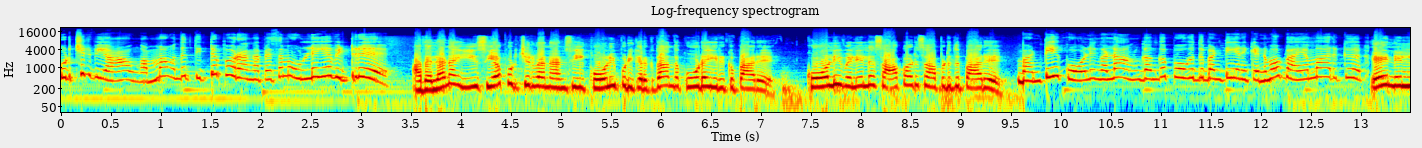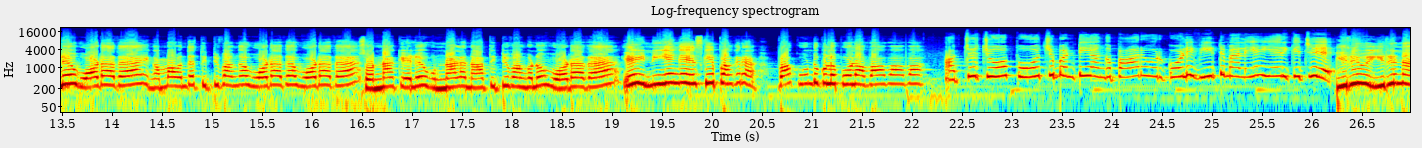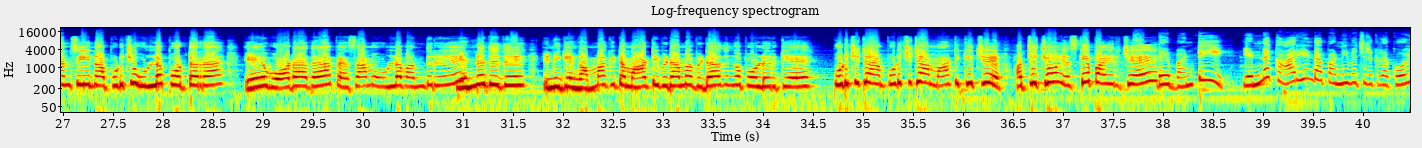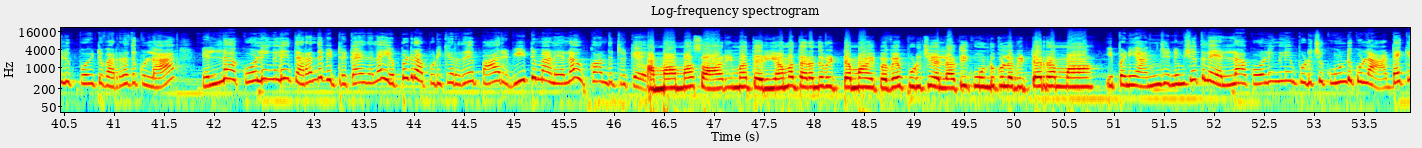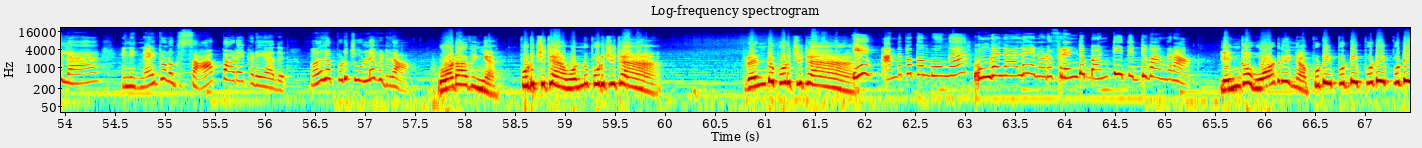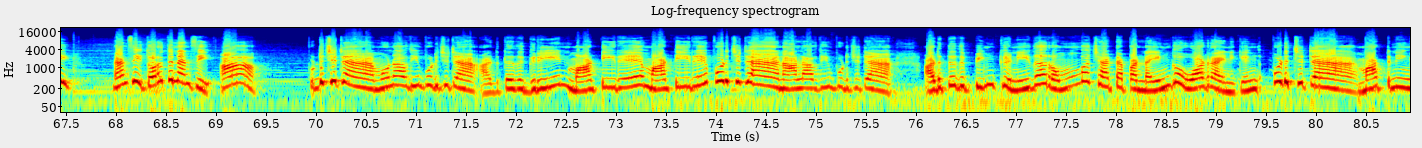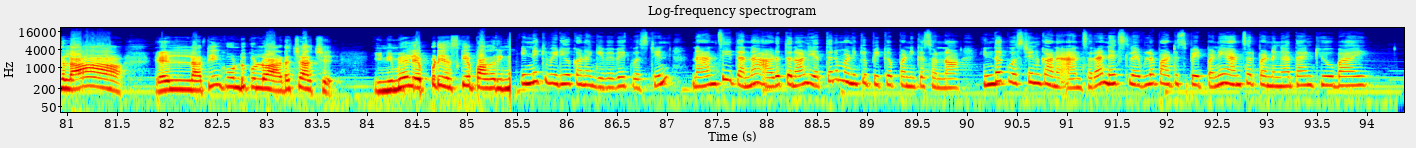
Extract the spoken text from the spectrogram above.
புடிச்சிருவியா? உங்க அம்மா வந்து திட்ட போறாங்க. பேசாம உள்ளேயே விட்டுரு. அதெல்லாம் நான் ஈஸியா பிடிச்சிருவேன் நான்சி கோழி பிடிக்கிறதுக்கு தான் அந்த கூடை இருக்கு பாரு. கோழி வெளியில சாப்பாடு சாப்பிடுது பாரு. பண்டி கோழிங்கெல்லாம் அங்கங்க போகுது பண்டி. எனக்கு என்னமோ பயமா இருக்கு. ஏய் நில்லு ஓடாத. எங்க அம்மா வந்தா திட்டுவாங்க. ஓடாத ஓடாத. சொன்னா கேளு உன்னால நான் திட்டு வாங்கணும். ஓடாத. ஏய் நீ எங்க எஸ்கேப் ஆகுற? வா கூண்டுக்குள்ள போலாம். வா வா வா. அச்சச்சோ போச்சு பண்டி. அங்க பாரு ஒரு கோழி வீட்டு மேலேயே ஏறிக்கிச்சு. இரு இரு நான்சி. நான் புடிச்சு உள்ள போட்டுறேன். ஏ ஓடாத. பேசாம உள்ள வந்துரு. என்னது இது? இன்னைக்கு எங்க அம்மா கிட்ட மாட்டி விடாம விடாதுங்க போல இருக்கே புடிச்சிட்டான் புடிச்சிட்டான் மாட்டிக்கிச்சு. அச்சச்சோ எஸ்கேப் ஆயிருச்சே. டேய் பண்டி என்ன காரியம்டா பண்ணி வச்சிருக்கிற கோயிலுக்கு போயிட்டு வர்றதுக்குள்ள? எல்லா கோழிங்களையும் திறந்து விட்டுருக்க? இதெல்லாம் எப்படிடா பிடிக்கிறது? பாரு வீட்டு மேலையெல்லாம் உட்கார்ந்துட்டு இருக்கு அம்மா அம்மா சாரிம்மா தெரியாம திறந்து விட்டேம்மா. இப்பவே புடிச்சு எல்லாத்தையும் கூண்டுக்குள்ள விட்டுறேம்மா. இப்போ நீ அஞ்சு நிமிஷத்துல எல்லா கோழிங்களையும் பிடிச்சி கூண்டுக்குள்ள அடைக்கல. இன்னைக்கு நைட் உனக்கு சாப்பாடே கிடையாது. முதல்ல பிடிச்சி உள்ள விடுறா. ஓடாதீங்க. புடிச்சிட்டேன் ஒண்ணு புடிச்சிட்டேன். ரெண்டு புடிச்சிட்டேன். ஏ அந்த பக்கம் போங்க. உங்களால பண்டி திட்டு வாங்குறான். எங்க ஓடுறீங்க? புடி புடி புடி புடி. நான்சி துரத்து நான்சி. ஆ புடிச்சிட்டேன். மூணாவதையும் புடிச்சிட்டேன். அடுத்தது கிரீன் மாட்டீரு மாட்டீரு. புடிச்சிட்டேன். நாலாவதையும் புடிச்சிட்டேன். அடுத்தது பிங்க் நீ தான் ரொம்ப சேட்டை பண்ண. எங்க ஓடுற இன்னைக்கு? எங்க புடிச்சிட்டேன். மாட்டுனீங்களா? எல்லாத்தையும் கூண்டுக்குள்ள அடைச்சாச்சு. இனிமேல் எப்படி எஸ்கேப் ஆகுறீங்க? இன்னைக்கு வீடியோக்கான கிவ்அவே கொஸ்டின் நான்சி தன்னை அடுத்த நாள் எத்தனை மணிக்கு பிக்கப் பண்ணிக்க சொன்னா? இந்த கொஸ்டினுக்கான ஆன்சரை நெக்ஸ்ட் லைவ்ல பார்ட்டிசிபேட் பண்ணி ஆன்சர் பண்ணுங்க. Thank you bye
